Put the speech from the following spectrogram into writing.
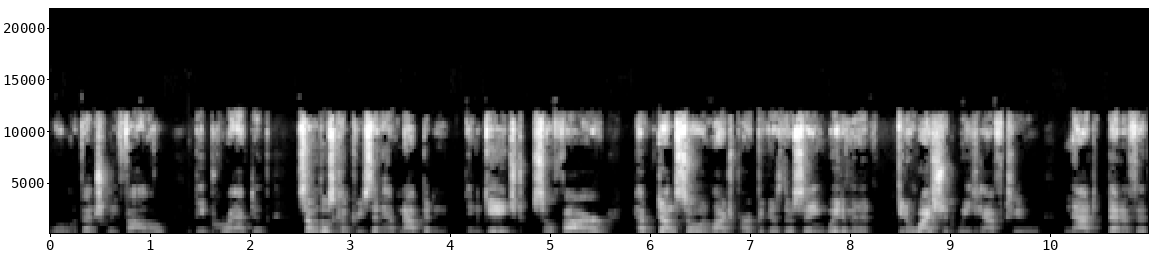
will eventually follow, be proactive. Some of those countries that have not been engaged so far have done so in large part because they're saying, wait a minute, you know, why should we have to not benefit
